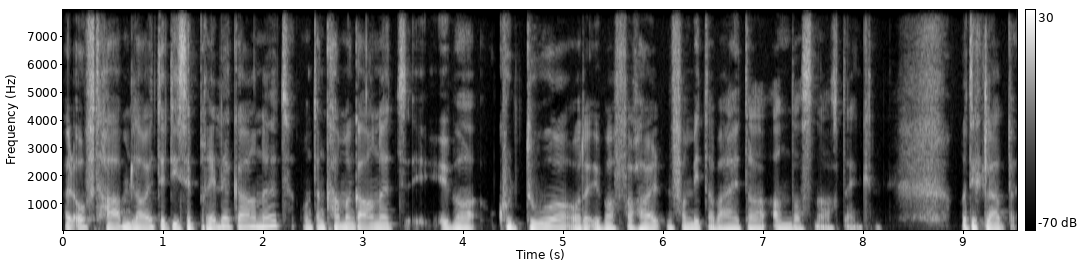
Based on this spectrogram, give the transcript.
weil oft haben Leute diese Brille gar nicht und dann kann man gar nicht über Kultur oder über Verhalten von Mitarbeitern anders nachdenken. Und ich glaube,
